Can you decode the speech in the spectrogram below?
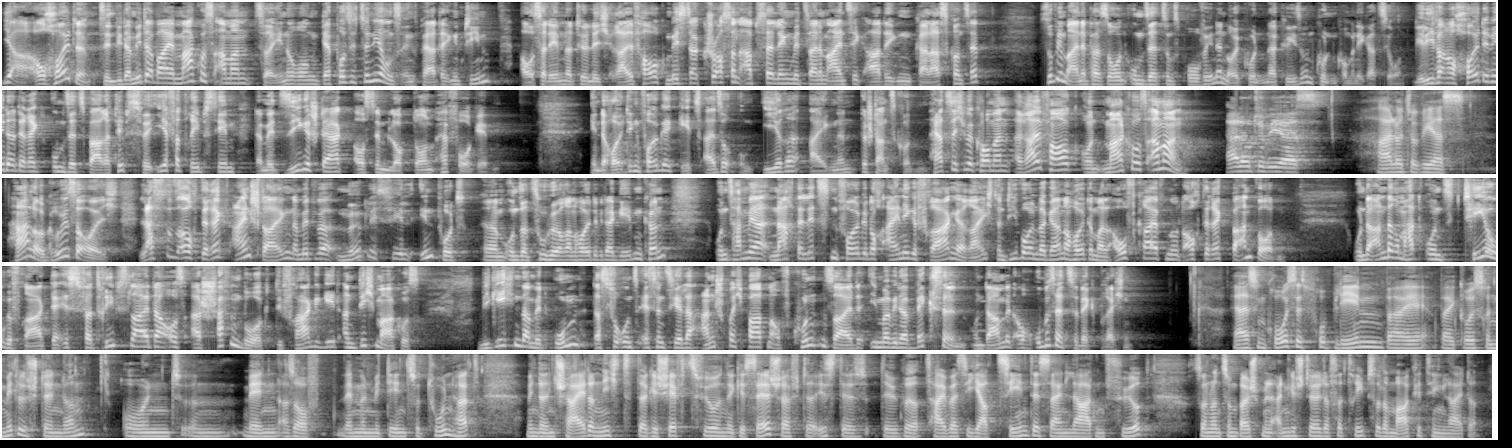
Ja, auch heute sind wieder mit dabei Markus Ammann zur Erinnerung, der Positionierungsexperte im Team. Außerdem natürlich Ralf Haug, Mr. Cross and Upselling mit seinem einzigartigen Kalas-Konzept. Sowie meine Person, Umsetzungsprofi in der Neukundenakquise und Kundenkommunikation. Wir liefern auch heute wieder direkt umsetzbare Tipps für Ihr Vertriebsteam, damit Sie gestärkt aus dem Lockdown hervorgeben. In der heutigen Folge geht's also um Ihre eigenen Bestandskunden. Herzlich willkommen, Ralf Haug und Markus Ammann. Hallo Tobias. Hallo Tobias. Hallo, grüße euch. Lasst uns auch direkt einsteigen, damit wir möglichst viel Input ähm, unseren Zuhörern heute wieder geben können. Uns haben ja nach der letzten Folge doch einige Fragen erreicht und die wollen wir gerne heute mal aufgreifen und auch direkt beantworten. Unter anderem hat uns Theo gefragt, der ist Vertriebsleiter aus Aschaffenburg. Die Frage geht an dich, Markus. Wie gehe ich denn damit um, dass für uns essentielle Ansprechpartner auf Kundenseite immer wieder wechseln und damit auch Umsätze wegbrechen? Ja, ist ein großes Problem bei, bei größeren Mittelständern. Und ähm, wenn, also auf, wenn man mit denen zu tun hat, wenn der Entscheider nicht der geschäftsführende Gesellschafter ist, der, der über teilweise Jahrzehnte seinen Laden führt, sondern zum Beispiel ein angestellter Vertriebs- oder Marketingleiter.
